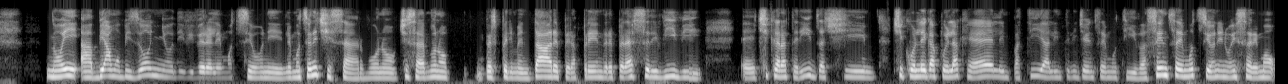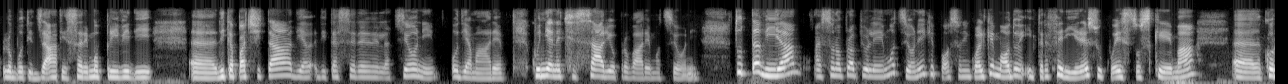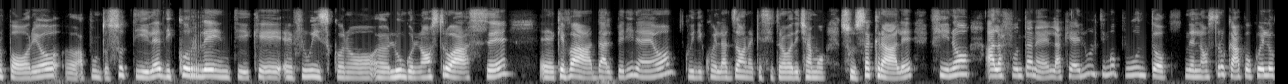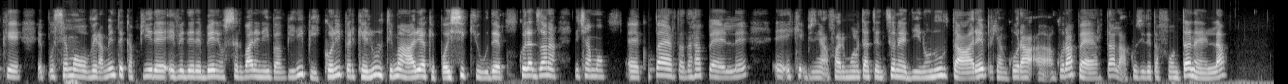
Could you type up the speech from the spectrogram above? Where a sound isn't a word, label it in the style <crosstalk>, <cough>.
Noi abbiamo bisogno di vivere le emozioni, le emozioni ci servono, ci servono per sperimentare, per apprendere, per essere vivi, eh, ci caratterizza, ci, ci, collega a quella che è l'empatia, l'intelligenza emotiva. Senza emozioni noi saremo lobotizzati, saremo privi di, eh, di capacità di, di tessere relazioni o di amare. Quindi è necessario provare emozioni. Tuttavia, eh, sono proprio le emozioni che possono in qualche modo interferire su questo schema eh, corporeo, eh, appunto sottile, di correnti che eh, fluiscono eh, lungo il nostro asse eh, che va dal perineo, quindi quella zona che si trova diciamo sul sacrale, fino alla fontanella, che è l'ultimo punto nel nostro capo, quello che eh, possiamo veramente capire e vedere bene, osservare nei bambini piccoli, perché è l'ultima area che poi si chiude, quella zona diciamo coperta dalla pelle e che bisogna fare molta attenzione di non urtare perché è ancora, ancora aperta, la cosiddetta fontanella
